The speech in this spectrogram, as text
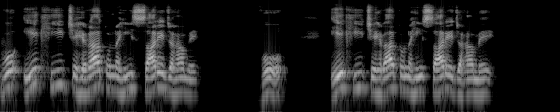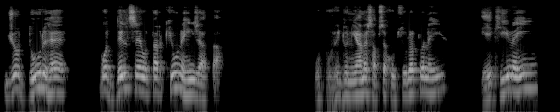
वो एक ही चेहरा तो नहीं, सारे जहाँ में वो एक ही चेहरा तो नहीं सारे जहाँ में, जो दूर है, वो दिल से उतर क्यों नहीं जाता? वो पूरी दुनिया में सबसे खूबसूरत तो नहीं है, एक ही नहीं है।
